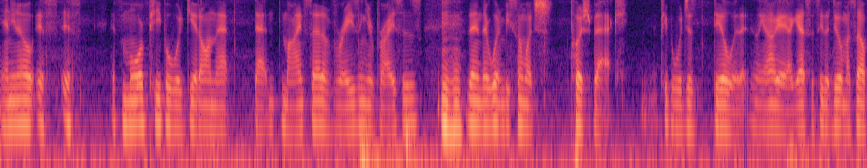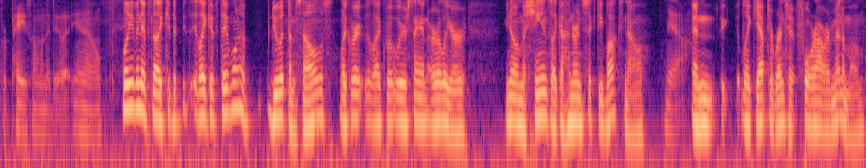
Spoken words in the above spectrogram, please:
And you know, if if if more people would get on that that mindset of raising your prices, Mm-hmm. then there wouldn't be so much pushback. People would just deal with it. Like, okay, I guess it's either do it myself or pay someone to do it. You know. Well, even if like like if they want to do it themselves, like we like what we were saying earlier, you know, a machine's like 160 bucks now, Yeah. and like you have to rent it four hour minimum,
